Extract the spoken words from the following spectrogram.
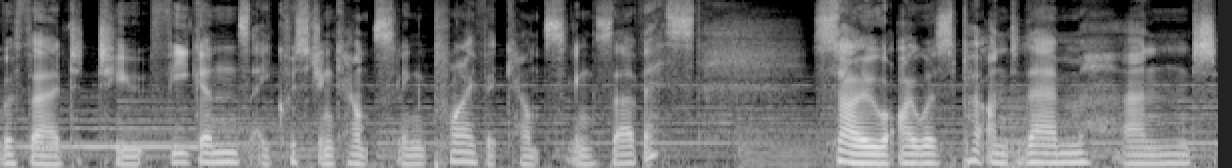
referred to Fegans, a Christian counselling private counselling service. So I was put under them, and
